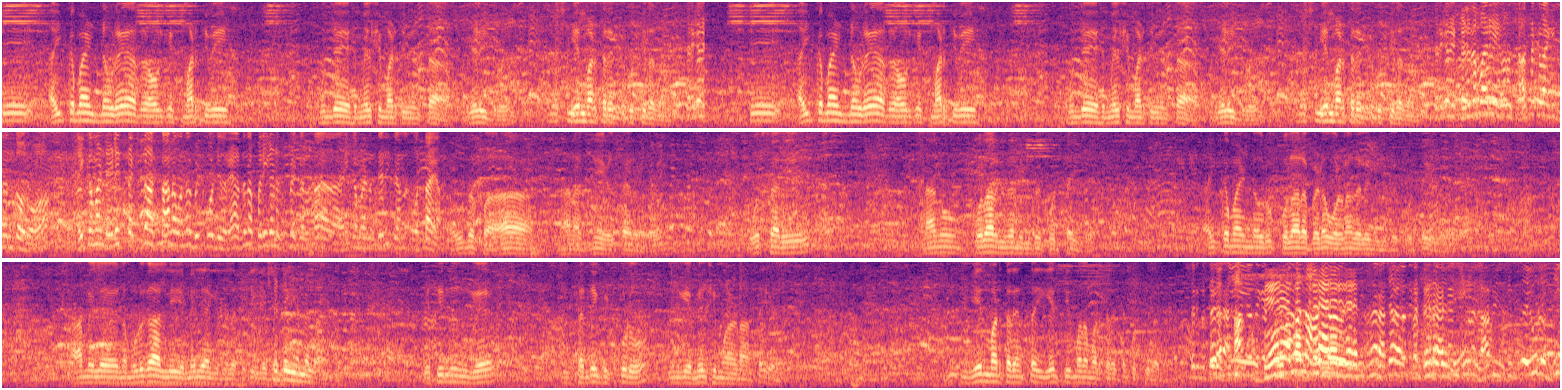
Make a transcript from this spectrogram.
C ಹೈಕಮಾಂಡ್ನವರೇ ಅದು ಅವ್ರಿಗೆ ಮಾಡ್ತೀವಿ ಮುಂದೆ ಎಂ ಎಲ್ ಸಿ ಮಾಡ್ತೀವಿ ಅಂತ ಹೇಳಿದ್ರು. ಏನು ಮಾಡ್ತಾರೆ ಅಂತ ಗೊತ್ತಿಲ್ಲ ನನಗೆ. ಸಿ ಹೈಕಮಾಂಡ್ನವರೇ ಅದು ಅವ್ರಿಗೆ ಮಾಡ್ತೀವಿ ಮುಂದೆ ಎಂ ಎಲ್ ಸಿ ಮಾಡ್ತೀವಿ ಅಂತ ಹೇಳಿದ್ರು. ಏನು ಮಾಡ್ತಾರೆ ಅಂತ ಗೊತ್ತಿಲ್ಲ ನನಗೆ. ಯಾಕಂದ್ರೆ ಕಳೆದ ಬಾರಿ ಇವರು ಶಾಸಕರಾಗಿದ್ದಂಥವ್ರು ಹೈಕಮಾಂಡ್ ಹೇಳಿದ ತಕ್ಷಣ ಆ ಸ್ಥಾನವನ್ನು ಬಿಟ್ಕೊಟ್ಟಿದ್ದಾರೆ. ಅದನ್ನು ಪರಿಗಣಿಸ್ಬೇಕಂತ ಹೈಕಮಾಂಡ್ ಅಂತೇಳಿ ಜನ ಒತ್ತಾಯ. ಹೌದಪ್ಪ ನಾನು ಅದನ್ನೇ ಹೇಳ್ತಾ ಇರೋದು. ಹೋದ ಸಾರಿ ನಾನು ಕೋಲಾರದಿಂದ ನಿಲ್ಲಬೇಕು ಅಂತ ಇದ್ದೆ. ಹೈಕಮಾಂಡ್ನವರು ಕೋಲಾರ ಬೇಡ ವರ್ಣದಲ್ಲಿ ನಿಲ್ಲಬೇಕು ಅಂತ ಹೇಳಿದರು. ಆಮೇಲೆ ನಮ್ಮ ಹುಡುಗ ಅಲ್ಲಿ ಎಂ ಎಲ್ ಎ ಆಗಿದ್ದಲ್ಲ ಸಿಟ್ಟಿಂಗ್ ಸಿಟ್ಟಿಂಗ್ ಎಂ ಎಲ್ ಯತೀಂದ್ರನಿಗೆ ನಿಮ್ಮ ತಂದೆಗೆ ಬಿಟ್ಕೊಡು ನಿಮಗೆ ಎಂ ಎಲ್ ಸಿ ಮಾಡೋಣ ಅಂತ ಹೇಳಿದೆ ಏನು ಮಾಡ್ತಾರೆ ಅಂತ ಏನು ತೀರ್ಮಾನ ಮಾಡ್ತಾರೆ ಅಂತ ಗೊತ್ತಿಲ್ಲ. ಬೇರೆ ಅಪಕ್ಷಗಳು ಯಾರ್ಯಾರಿದ್ದಾರೆ? ಇವರು ಡಿ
